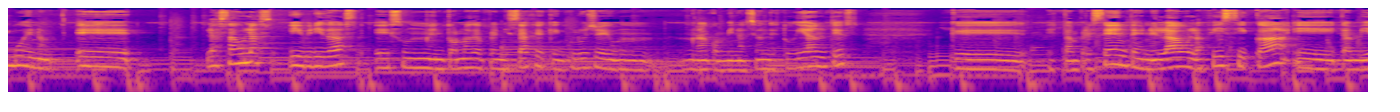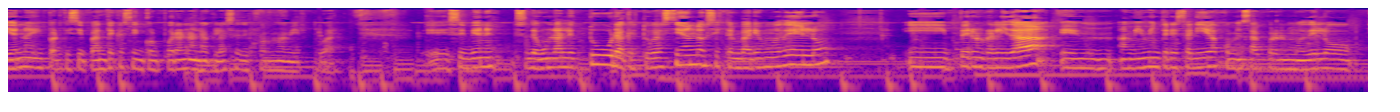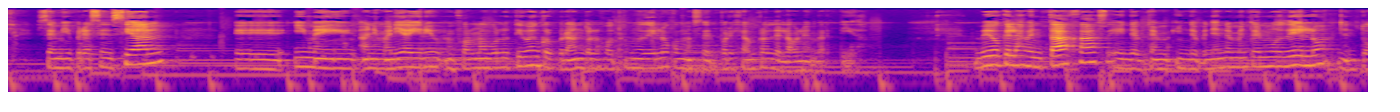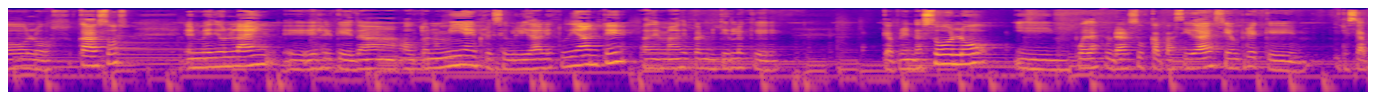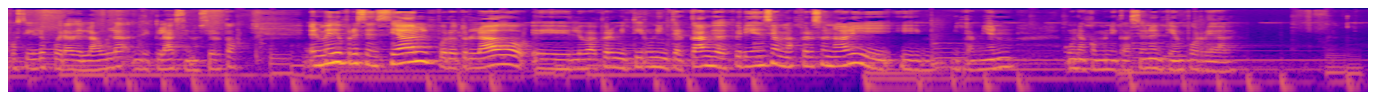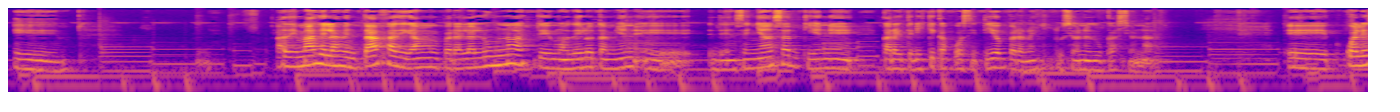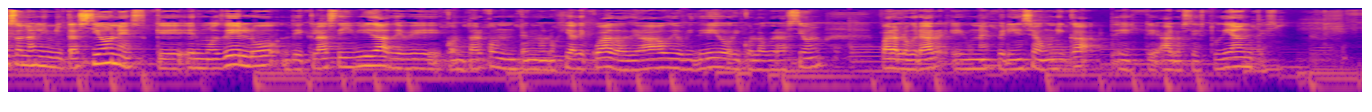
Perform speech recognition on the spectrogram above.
Bueno, eh, las aulas híbridas es un entorno de aprendizaje que incluye una combinación de estudiantes que están presentes en el aula física y también hay participantes que se incorporan a la clase de forma virtual. Eh, si bien según la lectura que estuve haciendo existen varios modelos, pero en realidad em, a mí me interesaría comenzar por el modelo semipresencial eh, y me animaría a ir en forma evolutiva incorporando los otros modelos como ser por ejemplo el del aula invertida. Veo que las ventajas, independientemente del modelo, en todos los casos, el medio online eh, es el que da autonomía y flexibilidad al estudiante, además de permitirle que, que aprenda solo y pueda explorar sus capacidades siempre que, que, sea posible fuera del aula de clase, ¿no es cierto? El medio presencial, por otro lado, eh, le va a permitir un intercambio de experiencia más personal y, también una comunicación en tiempo real. Eh, además de las ventajas, digamos, para el alumno, este modelo también eh, de enseñanza tiene características positivas para la institución educacional. Eh, ¿Cuáles son las limitaciones? Que el modelo de clase híbrida debe contar con tecnología adecuada de audio, video y colaboración para lograr una experiencia única este, a los estudiantes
